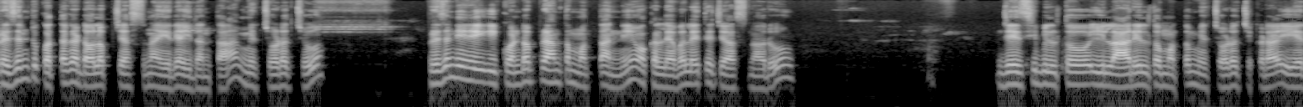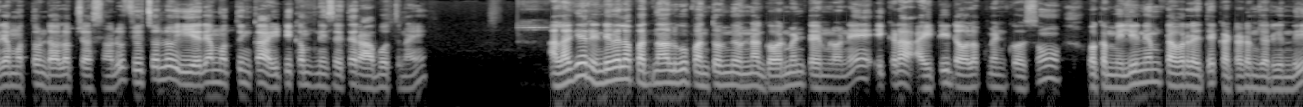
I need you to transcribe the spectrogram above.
ప్రజెంట్ కొత్తగా డెవలప్ చేస్తున్న ఏరియా ఇదంతా మీరు చూడొచ్చు. ప్రజెంట్ ఈ కొండ ప్రాంతం మొత్తాన్ని ఒక లెవెల్ అయితే చేస్తున్నారు. జేసీబీలతో ఈ లారీలతో మొత్తం మీరు చూడొచ్చు ఇక్కడ. ఈ ఏరియా మొత్తం డెవలప్ చేస్తున్నారు. ఫ్యూచర్లో ఈ ఏరియా మొత్తం ఇంకా ఐటీ కంపెనీస్ అయితే రాబోతున్నాయి. అలాగే రెండు వేల పద్నాలుగు పంతొమ్మిది ఉన్న గవర్నమెంట్ టైంలోనే ఇక్కడ ఐటీ డెవలప్మెంట్ కోసం ఒక మిలీనియం టవర్ అయితే కట్టడం జరిగింది.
